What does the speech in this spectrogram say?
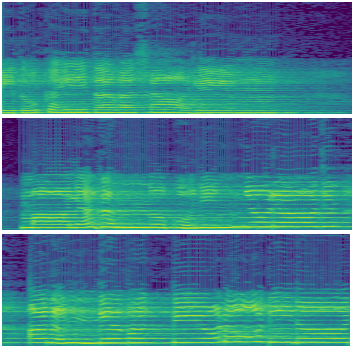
ചെയ്തു കൈതവശാലിയും. മാലകന്നു കുനിഞ്ഞു രാജൻ അനന്യഭക്തിയോടോതിനാൻ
